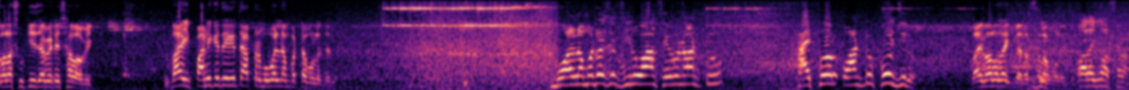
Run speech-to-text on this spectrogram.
গলা শুকিয়ে যাবে এটাই স্বাভাবিক। ভাই পানি খেতে খেতে আপনার মোবাইল নাম্বারটা বলে দেন। মোবাইল নম্বরটা হচ্ছে zero one seven one two five four one two four zero. ভাই ভালো থাকবেন। আসসালামু আলাইকুম। ওয়ালাইকুম আসসালাম।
